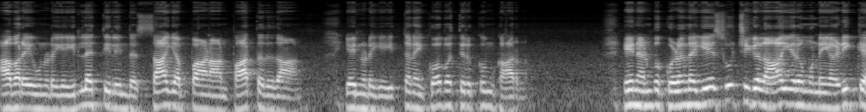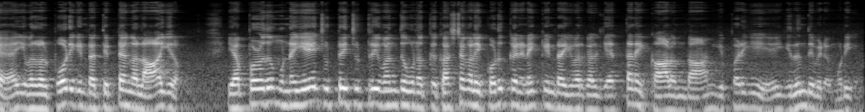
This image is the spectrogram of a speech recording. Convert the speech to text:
அவரை உன்னுடைய இல்லத்தில் இந்த சாயப்பா நான் பார்த்ததுதான் என்னுடைய இத்தனை கோபத்திற்கும் காரணம். என் அன்பு குழந்தையே சூழ்ச்சிகள் ஆயிரம் உன்னை அழிக்க இவர்கள் போடுகின்ற திட்டங்கள் ஆயிரம். எப்பொழுதும் உன்னையே சுற்றி சுற்றி வந்து உனக்கு கஷ்டங்களை கொடுக்க நினைக்கின்ற இவர்கள் எத்தனை காலம்தான் இப்படியே இருந்துவிட முடியும்.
